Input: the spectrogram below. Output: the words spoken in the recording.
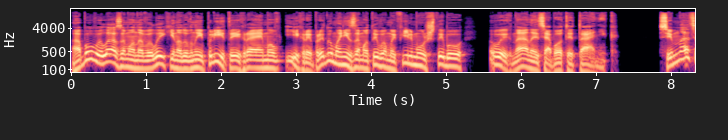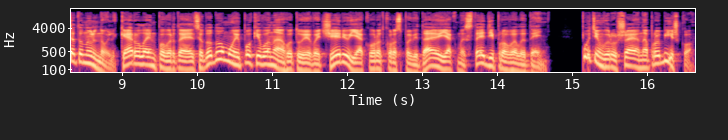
Або вилазимо на великий надувний пліт і граємо в ігри, придумані за мотивами фільму штибу Вигнанець або Титанік. 17.00 Керолайн повертається додому, і поки вона готує вечерю, я коротко розповідаю, як ми з Теді провели день. Потім вирушаю на пробіжку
